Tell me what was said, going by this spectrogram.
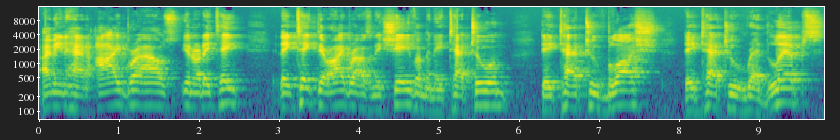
I mean, had eyebrows. You know, they take they take their eyebrows and they shave them and they tattoo them. They tattoo blush. They tattoo red lips.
